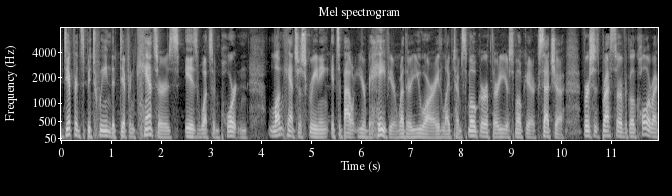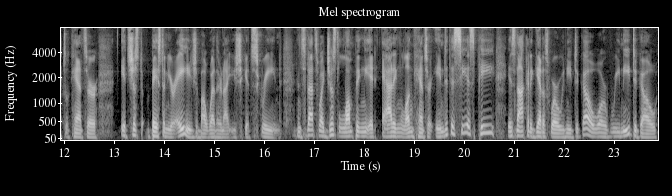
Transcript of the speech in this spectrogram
difference between the different cancers is what's important lung cancer screening, it's about your behavior, whether you are a lifetime smoker, 30 year smoker, etc., versus breast, cervical, colorectal cancer. It's just based on your age about whether or not you should get screened. And so that's why just lumping it, adding lung cancer into the CSP is not going to get us where we need to go. Where we need to go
